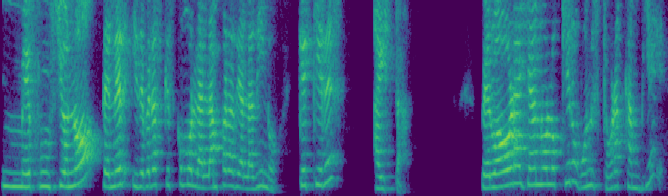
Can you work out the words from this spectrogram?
me funcionó tener, y de veras que es como la lámpara de Aladino, ¿qué quieres? Ahí está. Pero ahora ya no lo quiero, bueno, es que ahora cambié.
